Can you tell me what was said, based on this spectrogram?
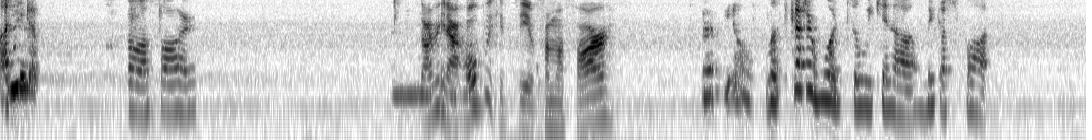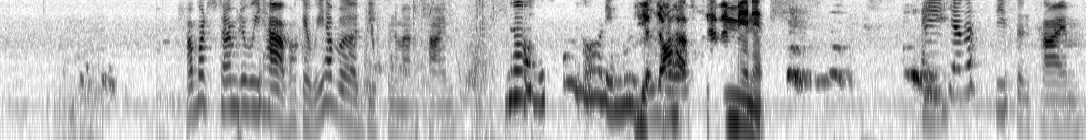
I think I'm from afar. I mean, I hope we could see it from afar. But, let's gather wood so we can uh make a spot. How much time do we have? Okay, we have a decent amount of time. No, this one's already moving. Y- y'all have seven minutes. See, yeah, that's decent time.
